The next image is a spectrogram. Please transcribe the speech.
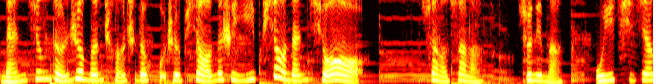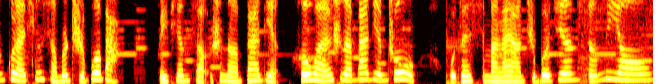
南京等热门城市的火车票那是一票难求。算了算了，兄弟们，五一期间过来听小妹直播吧，每天早上的八点和晚上的八点钟，我在喜马拉雅直播间等你哦。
